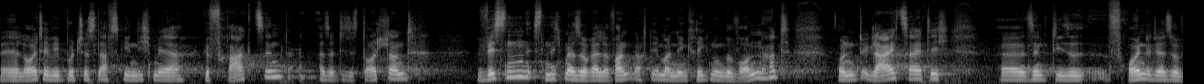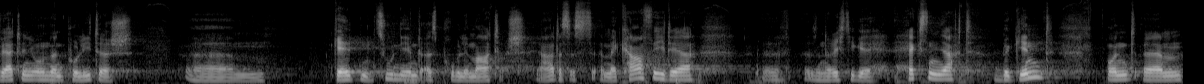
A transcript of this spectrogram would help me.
äh, Leute wie Butchislawski nicht mehr gefragt sind. Also dieses Deutschlandwissen ist nicht mehr so relevant, nachdem man den Krieg nun gewonnen hat. Und gleichzeitig äh, sind diese Freunde der Sowjetunion dann politisch ähm, gelten zunehmend als problematisch. Ja, das ist McCarthy, der äh, so eine richtige Hexenjacht beginnt und ähm,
